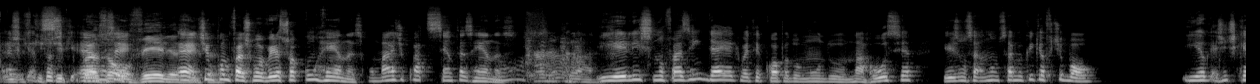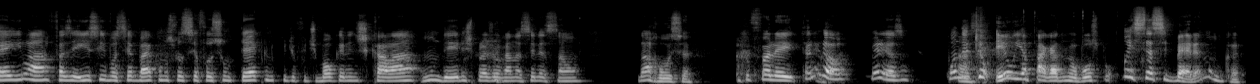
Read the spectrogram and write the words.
Acho que é tosque- é, para não sei. ovelhas. É, né, tipo como faz com ovelha, só com renas, com mais de 400 renas. Nossa. E eles não fazem ideia que vai ter Copa do Mundo na Rússia, eles não sabem, não sabem o que que é futebol. E eu- a gente quer ir lá fazer isso e você vai como se você fosse um técnico de futebol querendo escalar um deles para jogar na seleção da Rússia. Eu falei, tá legal, beleza. Quando é que eu, eu ia pagar do meu bolso? Pô, conhecer a Sibéria? Nunca.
